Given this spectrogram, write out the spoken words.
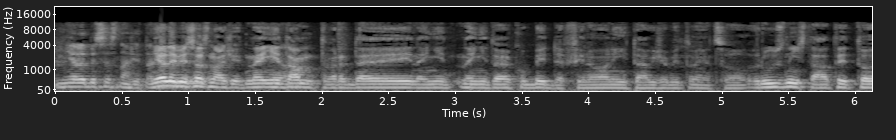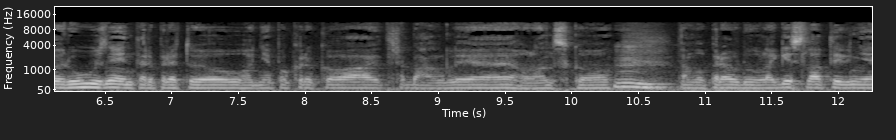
Měli by se snažit. Měli by se snažit, není Jo. tam tvrdý, není, není to jakoby definovaný tak, že by to něco... Různý státy to různě interpretují, hodně pokroková je třeba Anglie, Holandsko. Hmm. Tam opravdu legislativně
